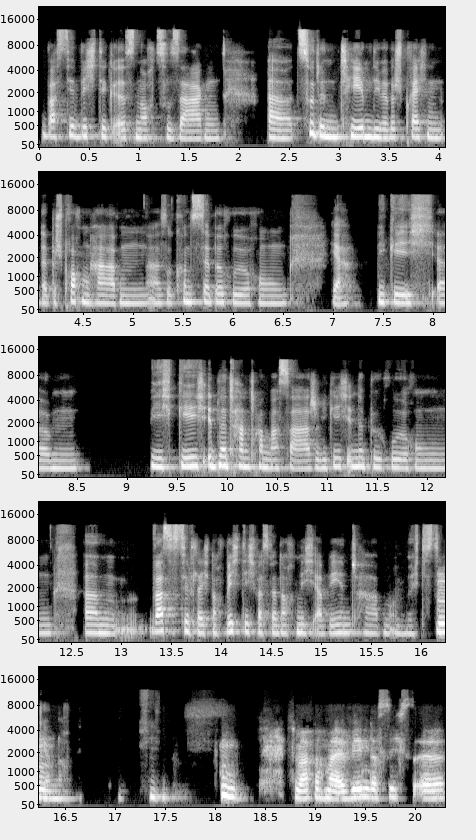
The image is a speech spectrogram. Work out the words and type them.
was dir wichtig ist, noch zu sagen äh, zu den Themen, die wir besprechen, äh, besprochen haben, also Kunst der Berührung. Ja, wie gehe ich ähm, wie ich, gehe ich in eine Tantra-Massage? Wie gehe ich in eine Berührung? Ähm, was ist dir vielleicht noch wichtig, was wir noch nicht erwähnt haben und möchtest du hm. gerne noch? ich mag noch mal erwähnen, dass ich es äh,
